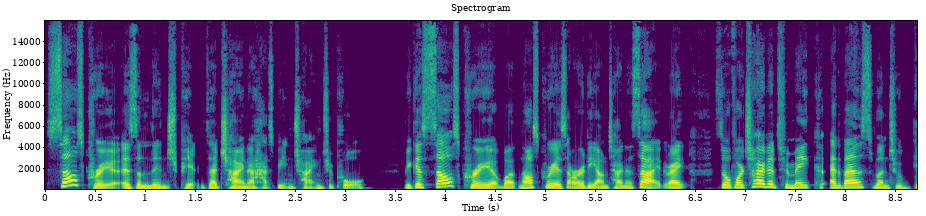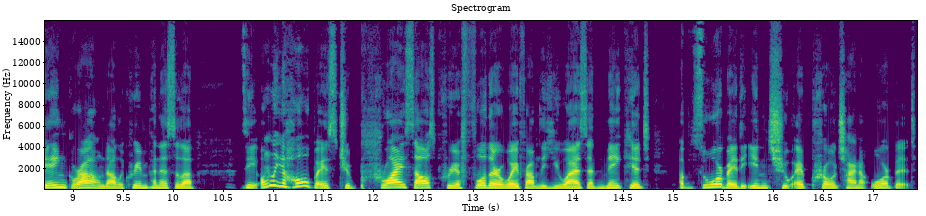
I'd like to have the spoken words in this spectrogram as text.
South Korea is a linchpin that China has been trying to pull because South Korea, well, North Korea is already on China's side, right? So for China to make advancement to gain ground on the Korean Peninsula, the only hope is to pry South Korea further away from the US and make it absorb it into a pro-China orbit.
